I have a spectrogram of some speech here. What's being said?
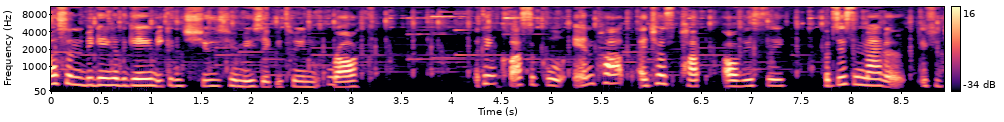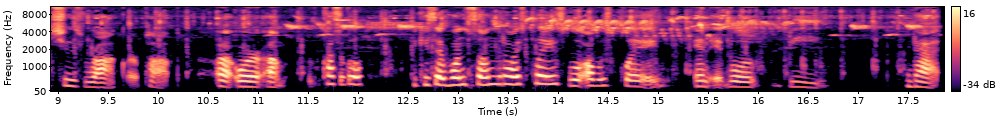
Also, in the beginning of the game, you can choose your music between rock, I think classical and pop. I chose pop, obviously, but it doesn't matter if you choose rock or pop uh, or um, classical because that one song that always plays will always play and it will be that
